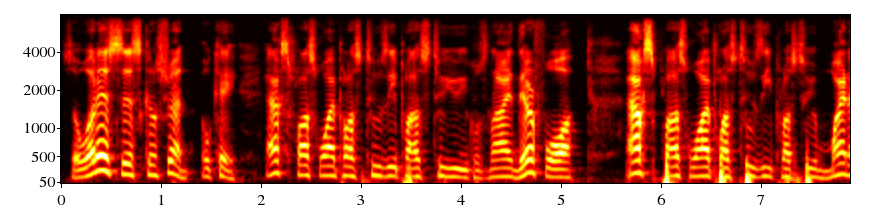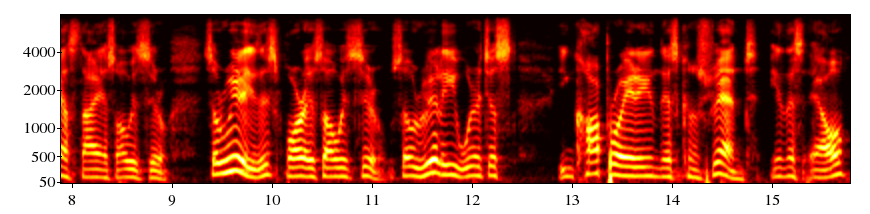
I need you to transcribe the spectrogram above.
So what is this constraint? Okay, x plus y plus 2z plus 2u equals 9. Therefore, x plus y plus 2z plus 2u minus 9 is always 0. So really, this part is always 0. So really, we're just incorporating this constraint in this L,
